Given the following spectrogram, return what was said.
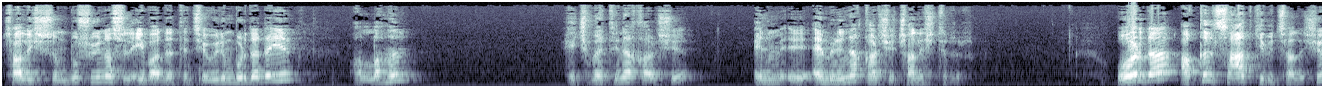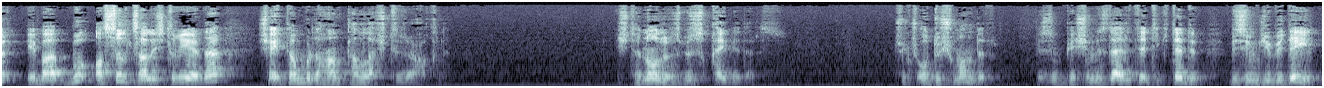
çalışsın. Bu suyu nasıl ibadete çevirin burada değil. Allah'ın hikmetine karşı e, emrine karşı çalıştırır. Orada akıl saat gibi çalışır. Bu asıl çalıştığı yerde şeytan burada hantallaştırır aklı. İşte ne oluruz biz? Kaybederiz. Çünkü o düşmandır. Bizim peşimizde eli tetiktedir. Bizim gibi değil.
